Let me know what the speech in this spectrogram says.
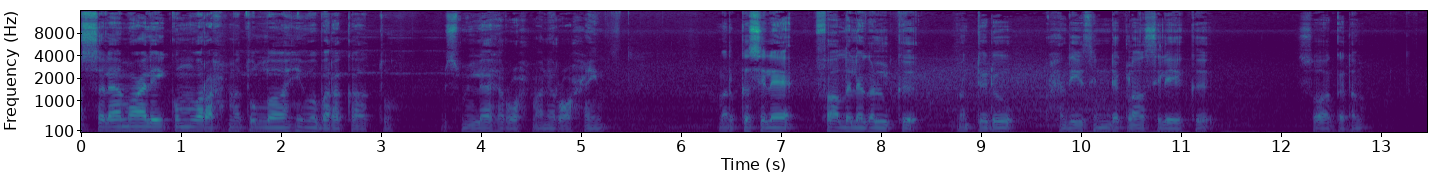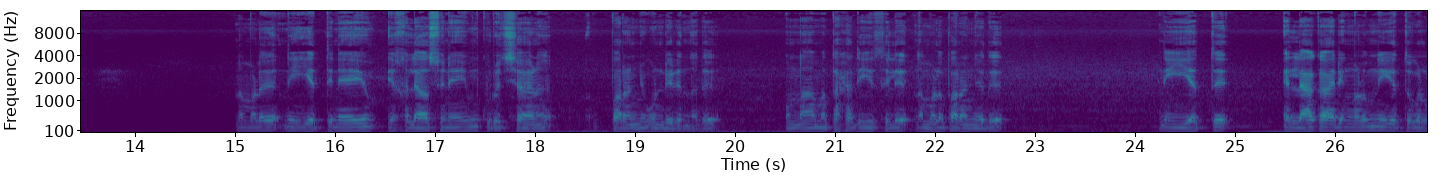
അസ്സലാമു അലൈക്കും വറഹമത്തല്ലാഹി വബർക്കാത്തു ബിസ്മില്ലാഹി റഹ്മാൻ റഹീം മർക്കസിലെ ഫാദലകൾക്ക് മറ്റൊരു ഹദീസിന്റെ ക്ലാസ്സിലേക്ക് സ്വാഗതം. നമ്മൾ നെയ്യത്തിനെയും ഇഖ്ലാസിനെയും കുറിച്ചാണ് പറഞ്ഞുകൊണ്ടിരുന്നത്. ഒന്നാമത്തെ ഹദീസിൽ നമ്മൾ പറഞ്ഞത് നെയ്യത്ത് എല്ലാ കാര്യങ്ങളും നെയ്യത്തുകൾ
